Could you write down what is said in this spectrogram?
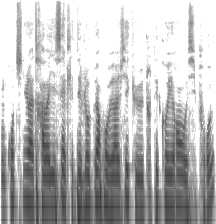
On continue à travailler ça avec les développeurs pour vérifier que tout est cohérent aussi pour eux.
